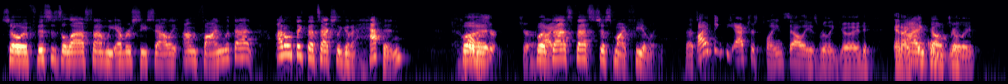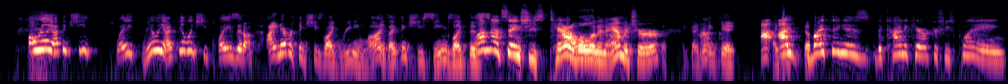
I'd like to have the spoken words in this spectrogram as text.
So if this is the last time we ever see Sally, I'm fine with that. I don't think that's actually going to happen, but oh, sure, sure. but I, that's that's just my feeling. That's I think the actress playing Sally is really good, and I, I think don't really. Oh, really? I think she plays. Really, I feel like she plays it. I never think she's like reading lines. I think she seems like this. Well, I'm not saying she's terrible and an amateur. Like, I think it. I, I think I my thing is the kind of character she's playing.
